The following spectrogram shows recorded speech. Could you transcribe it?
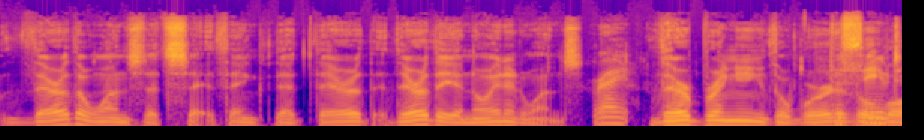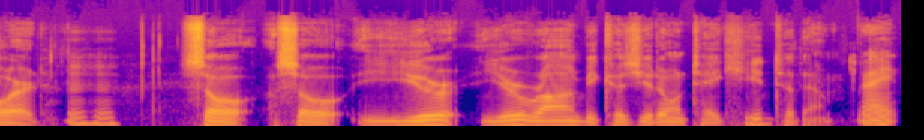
they're the ones that say, think that they're they're the anointed ones. right. They're bringing the word Deceived. of the Lord. hmm So so you're you're wrong because you don't take heed to them. Right.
